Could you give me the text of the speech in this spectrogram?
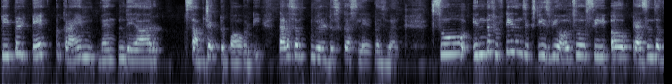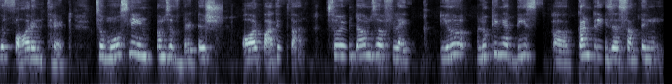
people take the crime when they are subject to poverty. That is something we'll discuss later as well. So in the 50s and 60s we also see a presence of the foreign threat. So mostly in terms of british or pakistan. So in terms of like you know looking at these uh, countries as something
